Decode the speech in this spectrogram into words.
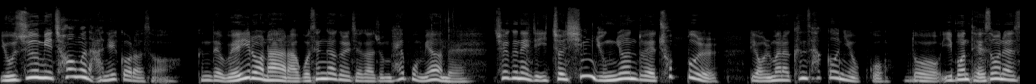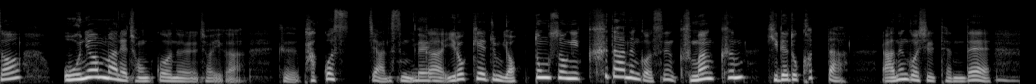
요즘이 처음은 아닐 거라서 근데 왜 이러나라고 생각을 제가 좀 해보면 네. 최근에 이제 2016년도에 촛불이 얼마나 큰 사건이었고 음. 또 이번 대선에서 5년 만에 정권을 저희가 그 바꿨 지 않습니까? 네. 이렇게 좀 역동성이 크다는 것은 그만큼 기대도 컸다라는 것일 텐데 음.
